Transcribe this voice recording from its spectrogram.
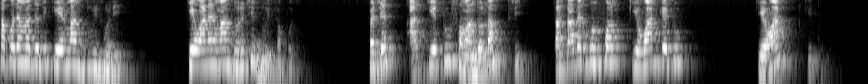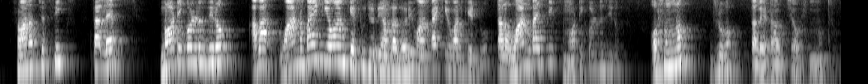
সাপোজ আমরা যদি কে এর মান দুই ধরি কে ওয়ানের মান ধরেছি দুই সাপোজ হয়েছে? আর কে টু সমান ধরলাম থ্রি তাহলে তাদের গুণফল k one k two k one k two সমান হচ্ছে সিক্স তাহলে নট ইকুয়াল টু জিরো আবার one by k one k two যদি আমরা ধরি one by k one k two তাহলে one by six not equal to zero অশূন্য ধ্রুবক তাহলে এটা হচ্ছে অশূন্য ধ্রুবক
